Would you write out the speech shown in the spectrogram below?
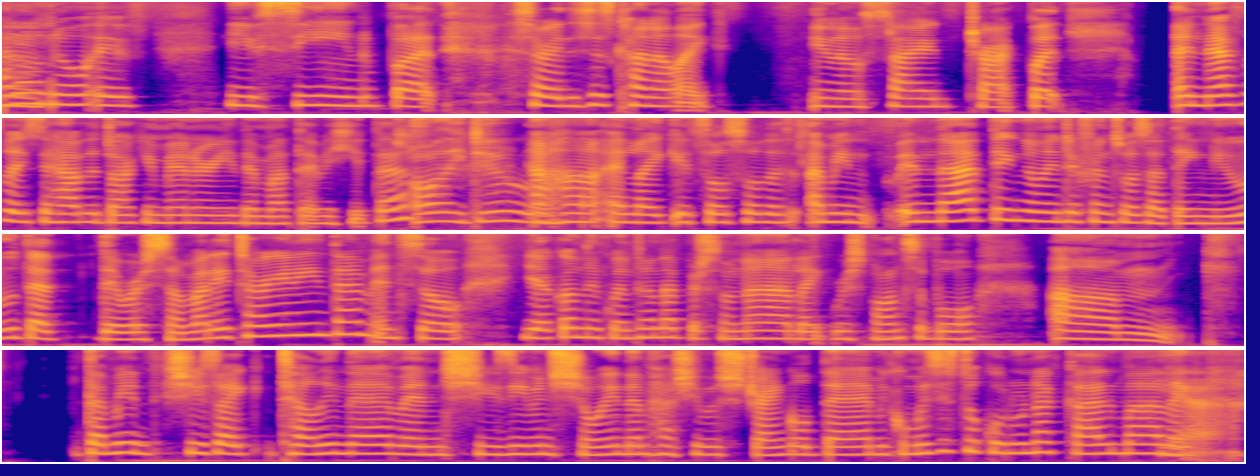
I don't know if you've seen, but sorry, this is kind of like, you know, sidetrack, but on Netflix, they have the documentary, The Mata Viejitas. oh, they do. Uh-huh. And like it's also the I mean, in that thing the only difference was that they knew that there was somebody targeting them. And so ya cuando encuentran la persona like responsible, um también she's like telling them and she's even showing them how she was strangled them. Y como dices tú con una calma, like yeah.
